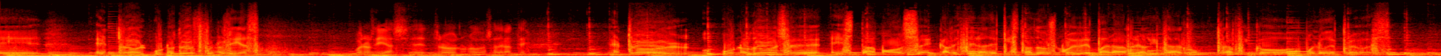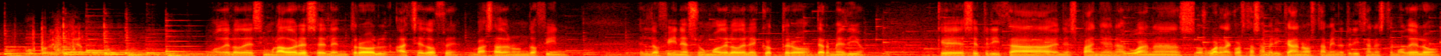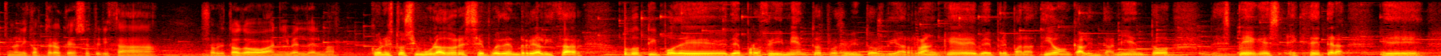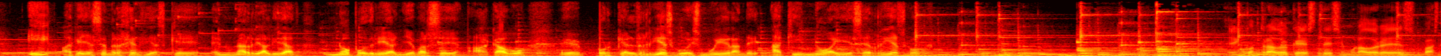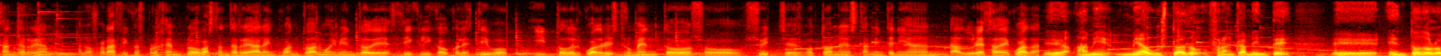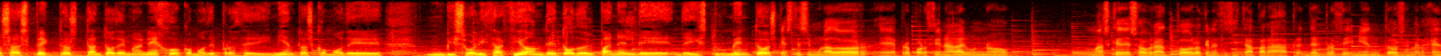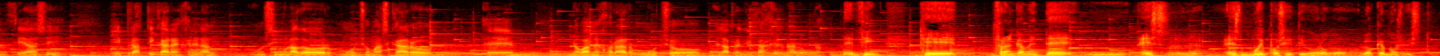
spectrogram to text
de Entrol 12, buenos días. Buenos días, eh, Entrol 12, adelante. Eh, Entrol 12, eh, estamos en cabecera de pista 29 para realizar un tráfico vuelo de pruebas. Autorización. Modelo de simulador es el Entrol H12, basado en un Dofin. El Dofin es un modelo de helicóptero intermedio que se utiliza en España en aduanas. Los guardacostas americanos también utilizan este modelo. Es un helicóptero que se utiliza sobre todo a nivel del mar. Con estos simuladores se pueden realizar todo tipo de, procedimientos, procedimientos de arranque, de preparación, calentamiento, despegues, etc. Eh, y aquellas emergencias que en una realidad no podrían llevarse a cabo eh, porque el riesgo es muy grande, aquí no hay ese riesgo. He encontrado que este simulador es bastante real. Los gráficos, por ejemplo, bastante real en cuanto al movimiento de cíclico colectivo y todo el cuadro de instrumentos o switches, botones también tenían la dureza adecuada. Eh, a mí me ha gustado, francamente, eh, en todos los aspectos, tanto de manejo como de procedimientos, como de visualización de todo el panel de, de instrumentos. Este simulador eh, proporciona al alumno más que de sobra todo lo que necesita para aprender procedimientos, emergencias y, y practicar en general. Un simulador mucho más caro eh, no va a mejorar mucho el aprendizaje de un alumno. En fin, que francamente es, es muy positivo lo, lo, que hemos visto.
